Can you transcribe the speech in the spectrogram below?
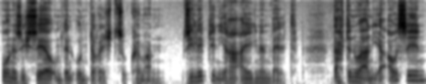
ohne sich sehr um den Unterricht zu kümmern. Sie lebte in ihrer eigenen Welt, dachte nur an ihr Aussehen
